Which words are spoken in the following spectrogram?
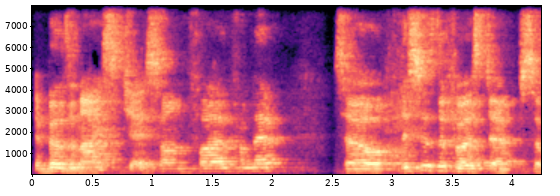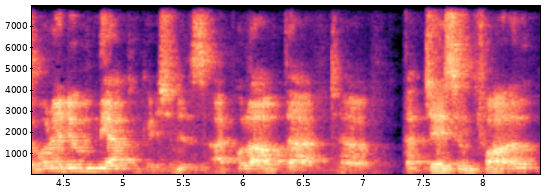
it builds a nice JSON file from there. So this is the first step. So what I do in the application is I pull out that, uh, that JSON file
